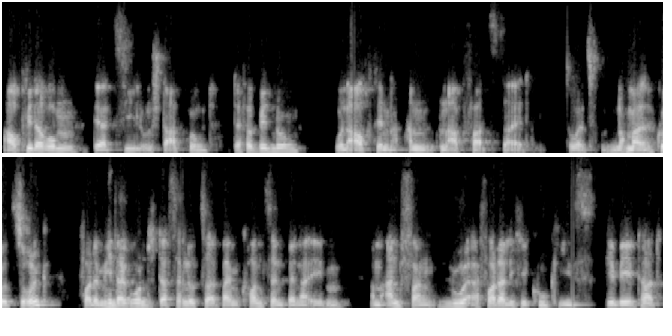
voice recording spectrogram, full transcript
Auch wiederum der Ziel- und Startpunkt der Verbindung und auch den An- und Abfahrtszeit. So, jetzt nochmal kurz zurück. Vor dem Hintergrund, dass der Nutzer beim Consent-Banner eben am Anfang nur erforderliche Cookies gewählt hat,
